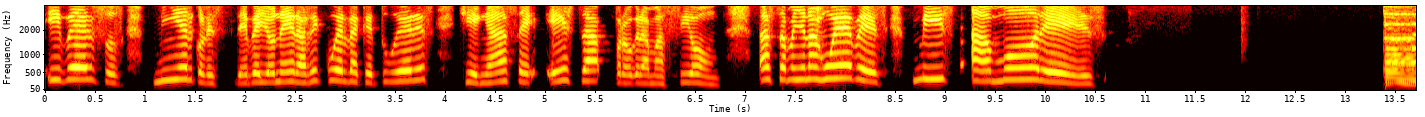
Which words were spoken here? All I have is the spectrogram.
y versos, miércoles de Bellonera. Recuerda que tú eres quien hace esta programación. Hasta mañana jueves, mis amores. Amigo,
